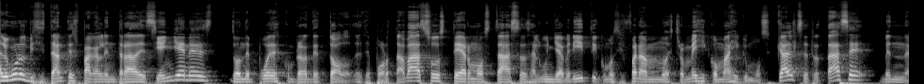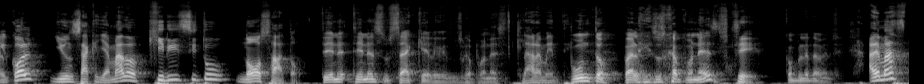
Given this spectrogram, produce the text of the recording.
Algunos visitantes pagan la entrada de 100 yenes, donde puedes comprar de todo, desde portavasos, termos, tazas, algún llaverito, y como si fuera nuestro México mágico y musical se tratase, venden alcohol y un saque llamado Kirisitu no Sato. Tiene, tiene su saque el Jesús japonés. Claramente. Punto. Para el Jesús japonés, Sí. Completamente. Además,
